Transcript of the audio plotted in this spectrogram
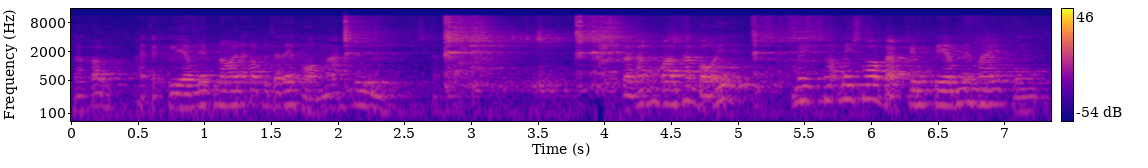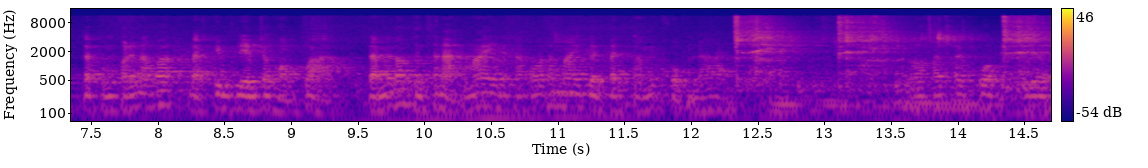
แล้วก็อาจจะเกลียมเล็กน้อยนะครับมันจะได้หอมมากขึ้นแต่ถ้าบางท่านบอกเฮ้ย ไม่ชอบไม่ชอบแบบเกรียมๆได้ไหมผมแต่ผมขอแนะนำว่าแบบเกรียมๆจะหอมกว่า แต่ไม่ต้องถึงขนาดไหม้นะครับ เพราะว่าถ้าไหม้เกินไปจะทำให้ขมได้ล้วก็ค่อยๆคั่วไปเรื่อย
